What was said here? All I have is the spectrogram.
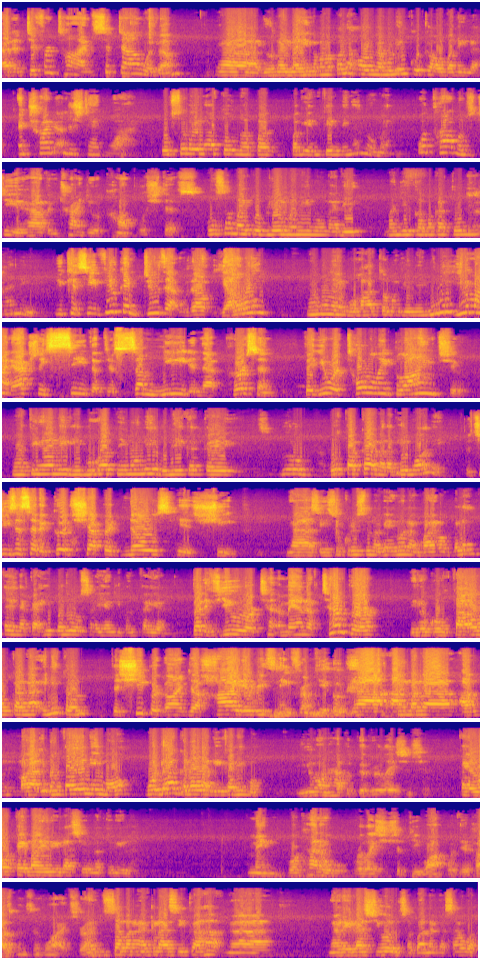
at a different time, sit down with them nga dunay lahi nga mga panahon nga mulingkod ka uban nila. and try to understand why. Ug sulay nato nga pag pag-intindi nga man. What problems do you have in trying to accomplish this? Unsa may problema nimo nga di man jud ka makatulong ani? You can see if you can do that without yelling, Nga mga buhato man gyud nimo you might actually see that there's some need in that person that you are totally blind to. Nga tingali gibuhat nimo ni gumikan kay siguro buta ka nga naghimo ani. But Jesus said a good shepherd knows his sheep. Nga si Hesus Kristo nagaingon ang may magbalantay nakahibalo sa iyang gibantayan. But if you are a man of temper, Pero kung tao ka nga initon, the sheep are going to hide everything from you. nga ang mga ang mga gibantayan nimo muda na lagi kanimo You won't have a good relationship. kay wa kay may relasyon nato nila I mean, what kind of relationship do you want with your husbands and wives, right? sa mga klase kaha nga nga relasyon sa banag asawa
